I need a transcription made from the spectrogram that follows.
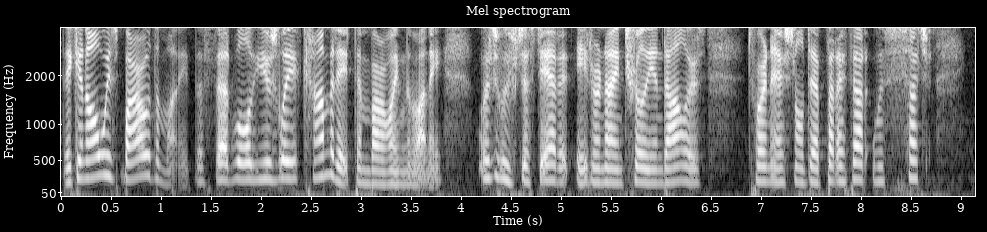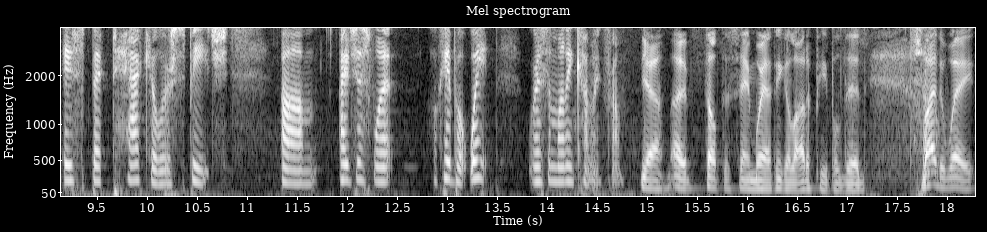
They can always borrow the money. The Fed will usually accommodate them borrowing the money, which we've just added eight or nine trillion dollars to our national debt. But I thought it was such a spectacular speech. Um, I just went, okay, but wait, where's the money coming from? Yeah, I felt the same way. I think a lot of people did. So, By the way,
